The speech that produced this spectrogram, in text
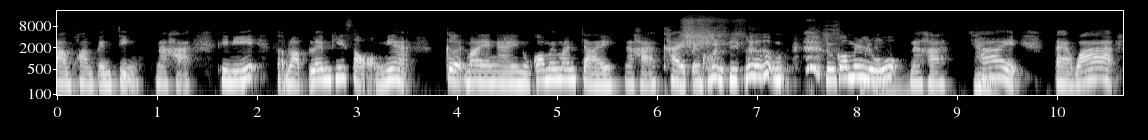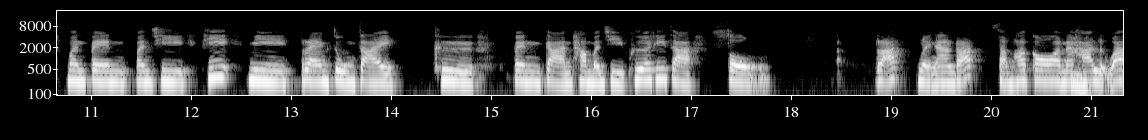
ตามความเป็นจริงนะคะ ทีนี้สำหรับเล่มที่สองเนี่ยเกิดมายังไงหนูก็ไม่มั่นใจนะคะ ใครเป็นคนริเริ่มหนูก็ไม่รู้นะคะ ใช่ แต่ว่ามันเป็นบัญชีที่มีแรงจูงใจ คือเป็นการทำบัญชีเพื่อที่จะส่งรัฐหน่วยงานรัฐ สัมภากรนะคะอืมหรือว่า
